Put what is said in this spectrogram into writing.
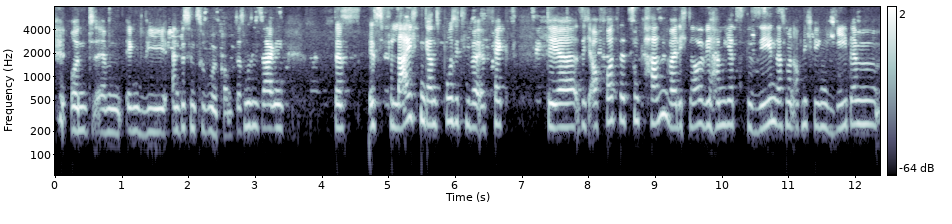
und ähm, irgendwie ein bisschen zur Ruhe kommt. Das muss ich sagen, das ist vielleicht ein ganz positiver Effekt, der sich auch fortsetzen kann, weil ich glaube, wir haben jetzt gesehen, dass man auch nicht wegen jedem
